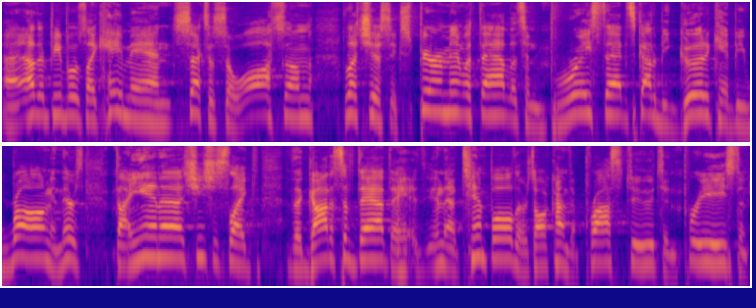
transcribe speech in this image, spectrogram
Uh, other people was like, hey man, sex is so awesome. Let's just experiment with that. Let's embrace that. It's got to be good. It can't be wrong. And there's Diana. She's just like the goddess of that. They, in that temple, there's all kinds of prostitutes and priests. And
